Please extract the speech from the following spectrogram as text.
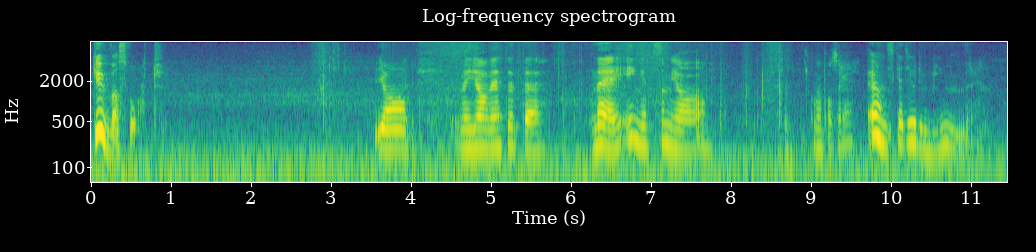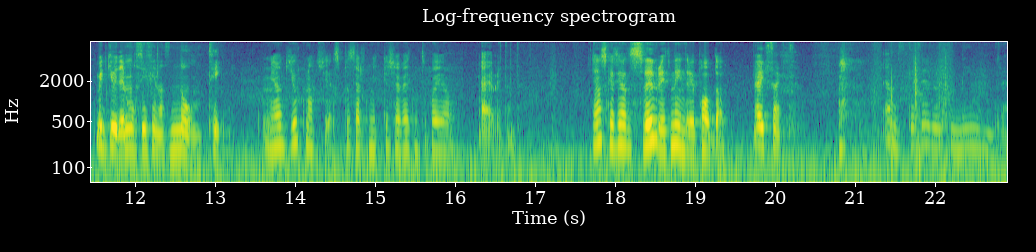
Gud vad svårt. Ja, Men jag vet inte. Nej, inget som jag kommer på sådär. önskar att jag gjorde mindre. Men gud det måste ju finnas någonting. Men jag har inte gjort något speciellt mycket så jag vet inte vad jag... Nej jag vet inte. Jag önskar att jag hade svurit mindre i podden. Ja exakt. Önskar att jag hade gjort mindre.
